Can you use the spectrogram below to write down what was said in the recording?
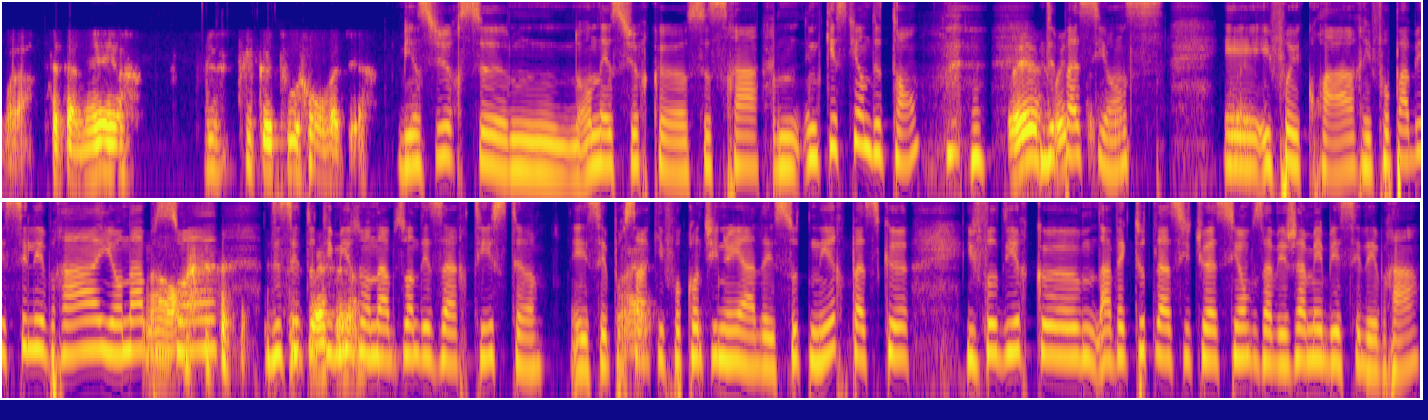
voilà, cette année plus, plus que tout, on va dire. Bien sûr, ce, on est sûr que ce sera une question de temps, de patience. Et il faut y croire, il ne faut pas baisser les bras. Et on a besoin de cet optimisme, on a besoin des artistes. Et c'est pour ça qu'il faut continuer à les soutenir parce que il faut dire que avec toute la situation, vous n'avez jamais baissé les bras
